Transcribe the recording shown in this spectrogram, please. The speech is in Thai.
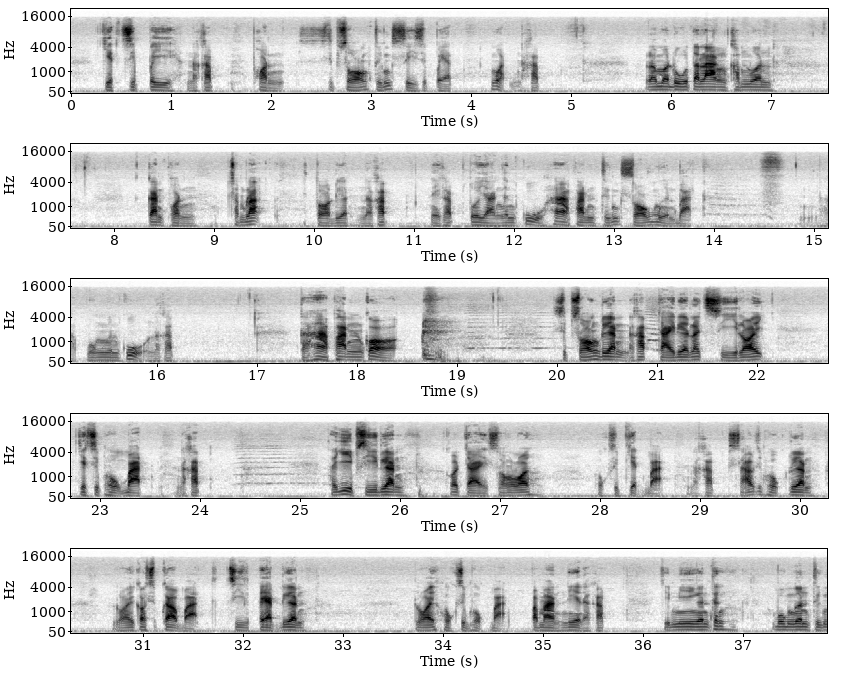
70 ปีนะครับ ผ่อน 12ถึง 48 งวดนะครับ เรามาดูตารางคำนวณการผ่อนชำระต่อเดือนนะครับนี่ครับตัวอย่างเงินกู้ 5,000 ถึง 20,000 บาทนะครับวงเงินกู้นะครับแต่5,000 ก็ 12 เดือนนะครับจ่ายเดือนละ 476 บาทนะครับถ้า 24 เดือนก็จ่าย 267 บาทนะครับ36 เดือน 199 บาท 48 เดือน 166 บาทประมาณนี้นะครับ จะมีเงินถึงวงเงินถึง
